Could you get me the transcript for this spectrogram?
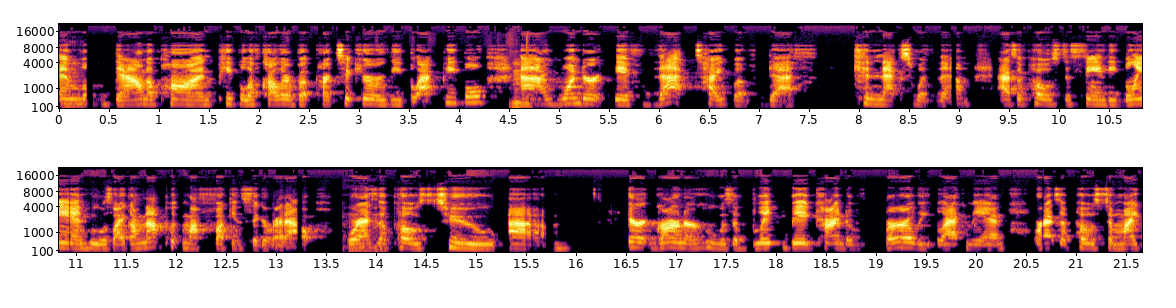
and Mm. look down upon people of color, but particularly black people. Mm. And I wonder if that type of death connects with them, as opposed to Sandy Bland, who was like, I'm not putting my fucking cigarette out, or as Mhm. opposed to um, Eric Garner, who was a big, big kind of burly black man, or as opposed to Mike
